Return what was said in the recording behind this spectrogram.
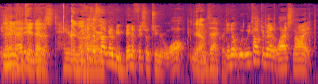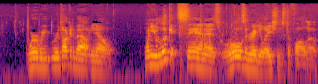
Mhm. That You is, can't do that that. is terrible. Because it's not going to be beneficial to your walk. Yeah. Exactly. You know, we, we talked about it last night where we, we were talking about, you know, when you look at sin as rules and regulations to follow,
